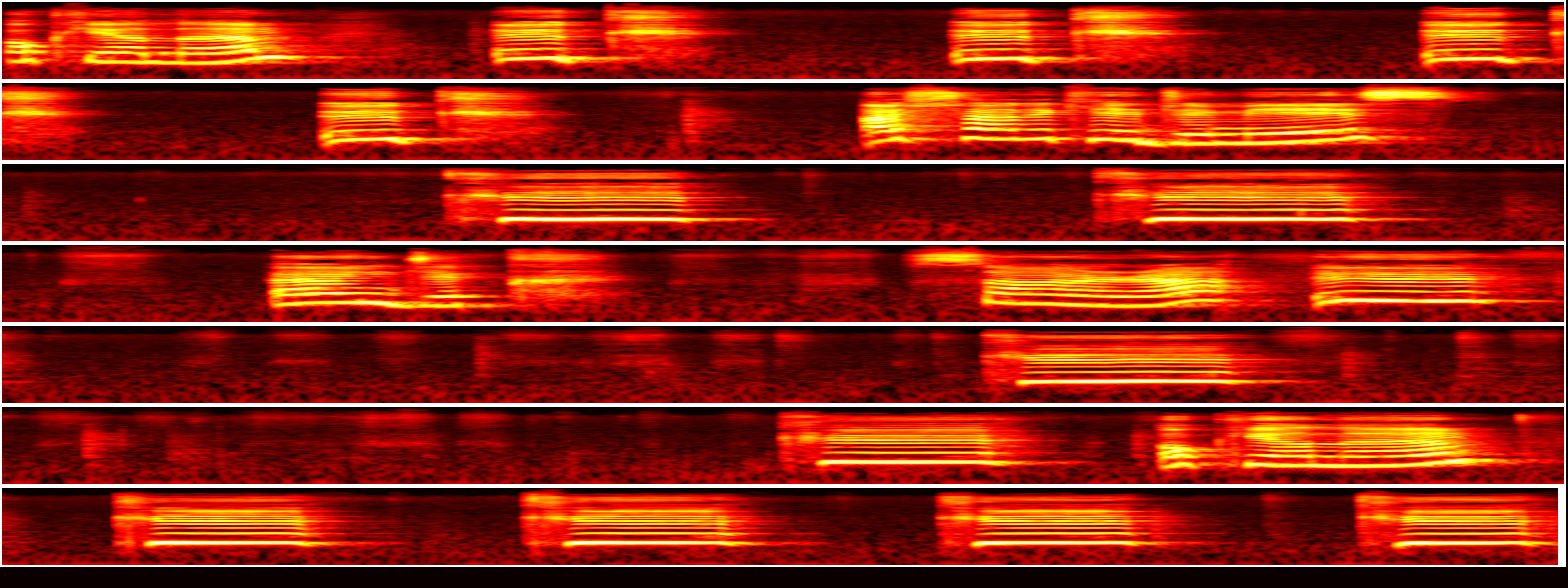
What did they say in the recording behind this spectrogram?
Okuyalım. Ük. Ük. Ük. Ük. Aşağıdaki hecemiz kü. Kü. Önce k. Sonra ü. Kü. Kü. Okuyalım. Kü. Kü. Kü. Kü.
